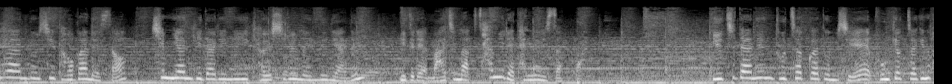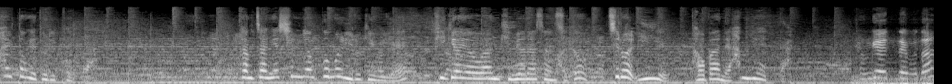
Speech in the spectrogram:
해안 도시 더반에서 10년 기다림이 결실을 맺느냐는 이들의 마지막 3일에 달려 있었다. 유치단은 도착과 동시에 본격적인 활동에 돌입했다. 평창의 10년 꿈을 이루기 위해 피겨 여왕 김연아 선수도 7월 2일 더반에 합류했다. 경기할 때보다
